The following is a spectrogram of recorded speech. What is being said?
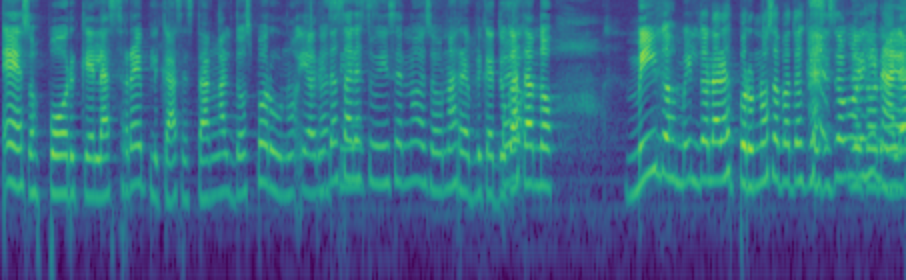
esos porque las réplicas están al 2 por 1 y ahorita sales tú y dices, no, eso es una réplica y tú gastando mil, dos mil dólares por unos zapatos que sí son originales,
